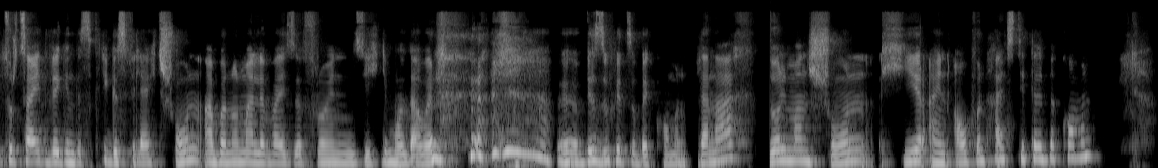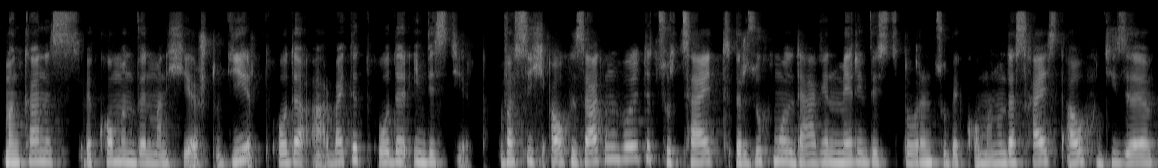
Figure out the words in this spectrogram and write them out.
zurzeit wegen des Krieges vielleicht schon, aber normalerweise freuen sich die Moldauer, äh, Besuche zu bekommen. Danach soll man schon hier einen Aufenthaltstitel bekommen. Man kann es bekommen, wenn man hier studiert oder arbeitet oder investiert. Was ich auch sagen wollte, zurzeit versucht Moldawien mehr Investoren zu bekommen. Und das heißt auch, diese,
